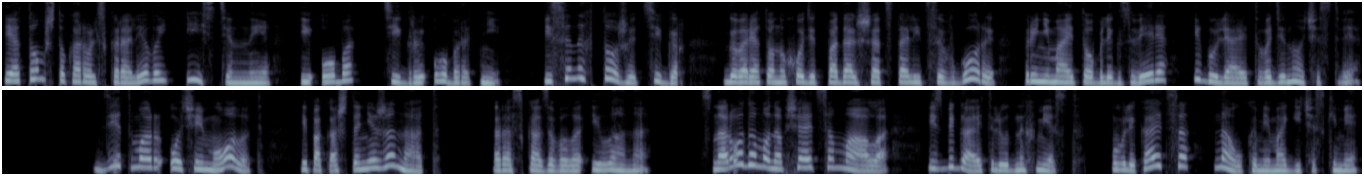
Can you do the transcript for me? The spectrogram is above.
и о том, что король с королевой истинные, и оба тигры-оборотни. И сын их тоже тигр. Говорят, он уходит подальше от столицы в горы, принимает облик зверя и гуляет в одиночестве. «Дитмар очень молод и пока что не женат», — рассказывала Илана. С народом он общается мало, избегает людных мест, увлекается науками магическими.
